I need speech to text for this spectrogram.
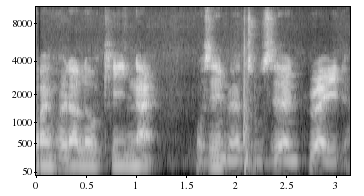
欢迎回到 Low Key Night，我是你们的主持人 Raid。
